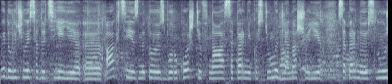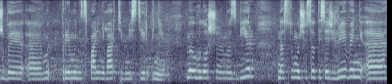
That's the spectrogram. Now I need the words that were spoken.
Ми долучилися до цієї е, акції з метою збору коштів на саперні костюми для нашої саперної служби е, при муніципальній варті в місті Ірпіні. Ми оголошуємо збір на суму 600 тисяч гривень е,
